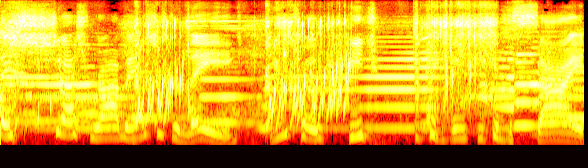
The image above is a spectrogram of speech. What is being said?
Oh, shush, Robin. It's just a leg. You could, he, he could do, he could decide.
